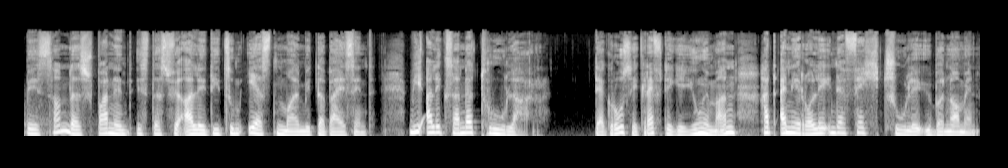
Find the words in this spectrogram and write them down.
Besonders spannend ist das für alle, die zum ersten Mal mit dabei sind, wie Alexander Trular. Der große, kräftige junge Mann hat eine Rolle in der Fechtschule übernommen.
